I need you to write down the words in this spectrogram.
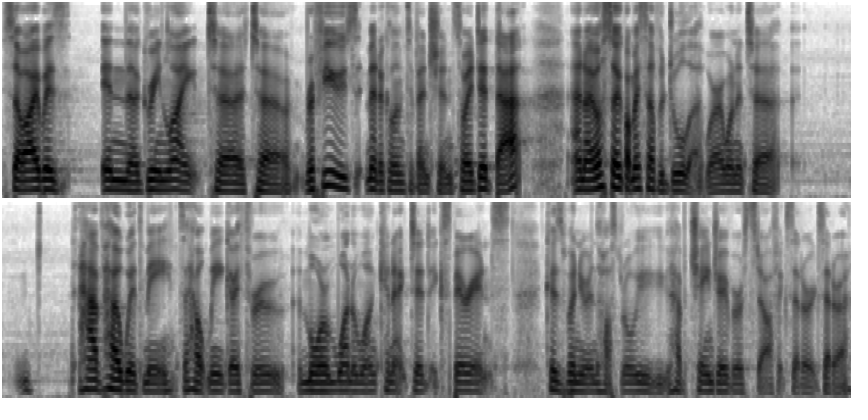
So I was in the green light to, to refuse medical intervention. So I did that. And I also got myself a doula where I wanted to have her with me to help me go through a more one-on-one connected experience because when you're in the hospital you have changeover of staff et cetera et cetera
